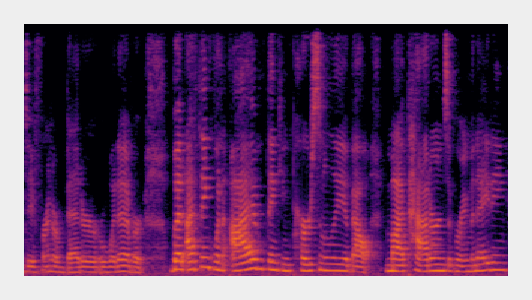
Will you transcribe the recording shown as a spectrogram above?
different or better or whatever. But i think when i'm thinking personally about my patterns of ruminating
